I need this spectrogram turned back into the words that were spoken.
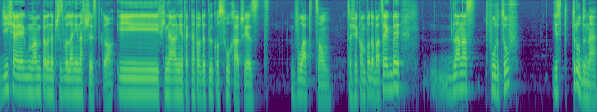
dzisiaj jakby mamy pełne przyzwolenie na wszystko i finalnie tak naprawdę tylko słuchacz jest władcą, co się komu podoba, co jakby dla nas twórców jest trudne,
